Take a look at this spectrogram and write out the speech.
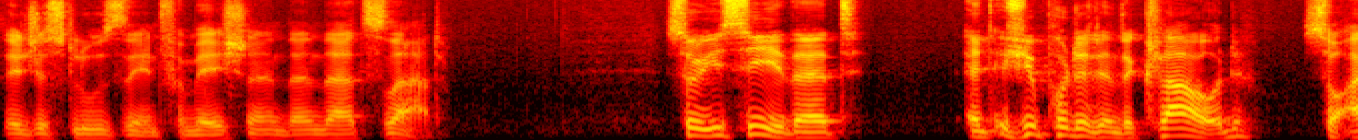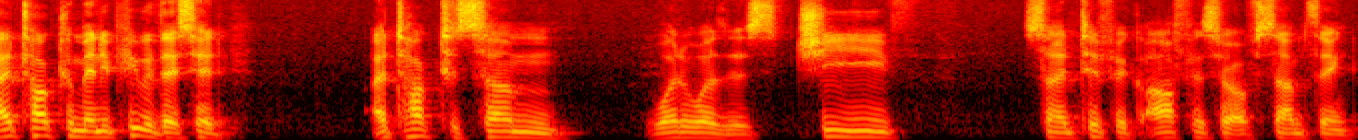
they just lose the information, and then that's that. So you see that, and if you put it in the cloud, so I talked to many people, they said, I talked to some, what was this, chief scientific officer of something,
